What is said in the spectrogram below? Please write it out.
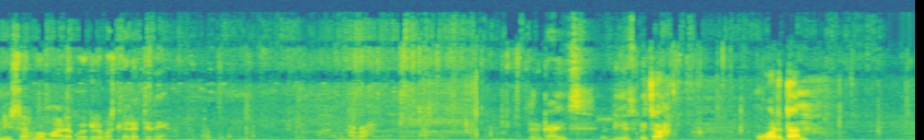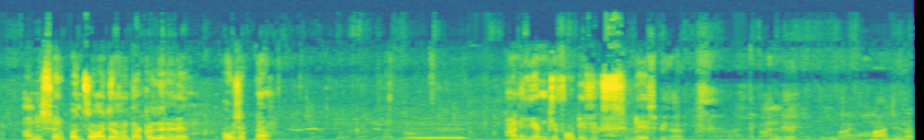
आणि सर्व मालक वगैरे बसलेले आहेत तिथे. बघा. तर गाईज डी एस पीचा वरदान आणि सरपंच मैदानामध्ये दाखल झालेलं आहे. पाहू शकता. आणि M G forty six D S पीचा म्हणजे बाजी ना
